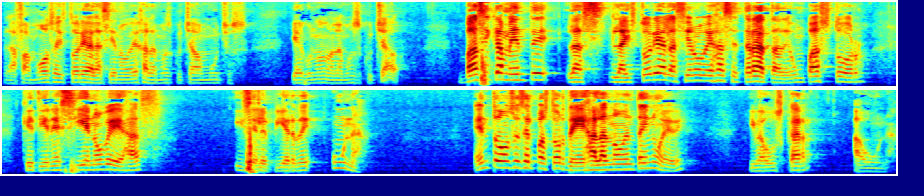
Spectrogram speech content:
La famosa historia de las 100 ovejas la hemos escuchado muchos y algunos no la hemos escuchado. Básicamente, la historia de las 100 ovejas se trata de un pastor que tiene 100 ovejas y se le pierde una. Entonces el pastor deja las 99 y va a buscar a una.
